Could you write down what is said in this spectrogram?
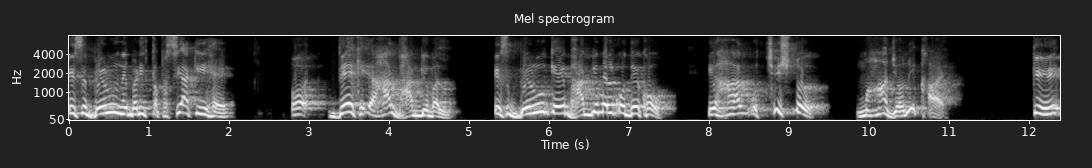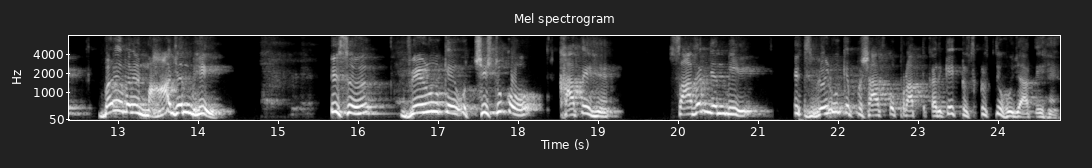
इस वेणु ने बड़ी तपस्या की है और देख यहार भाग्य बल इस वेणु के भाग्य बल को देखो यहार उच्छिष्ट महाजन खाए। कि बड़े बड़े महाजन भी इस वेणु के उच्छिष्ट को खाते हैं। साधक जन भी इस वेणु के प्रसाद को प्राप्त करके कृतकृत्य हो जाते हैं।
